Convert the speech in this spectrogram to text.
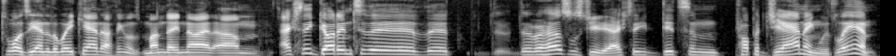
towards the end of the weekend, I think it was Monday night, um, actually got into the, the, the rehearsal studio. Actually did some proper jamming with Liam.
